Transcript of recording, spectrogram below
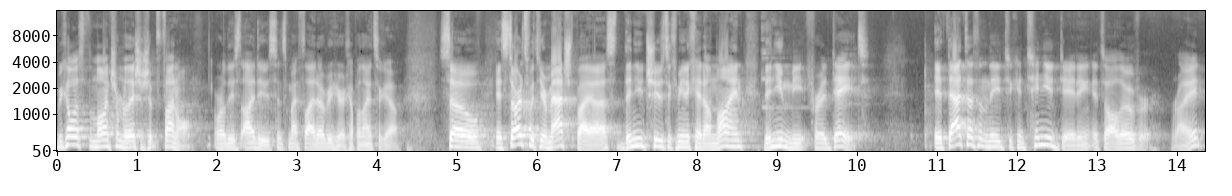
We call this the long term relationship funnel, or at least I do since my flight over here a couple nights ago. So it starts with you're matched by us, then you choose to communicate online, then you meet for a date. If that doesn't lead to continued dating, it's all over, right?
